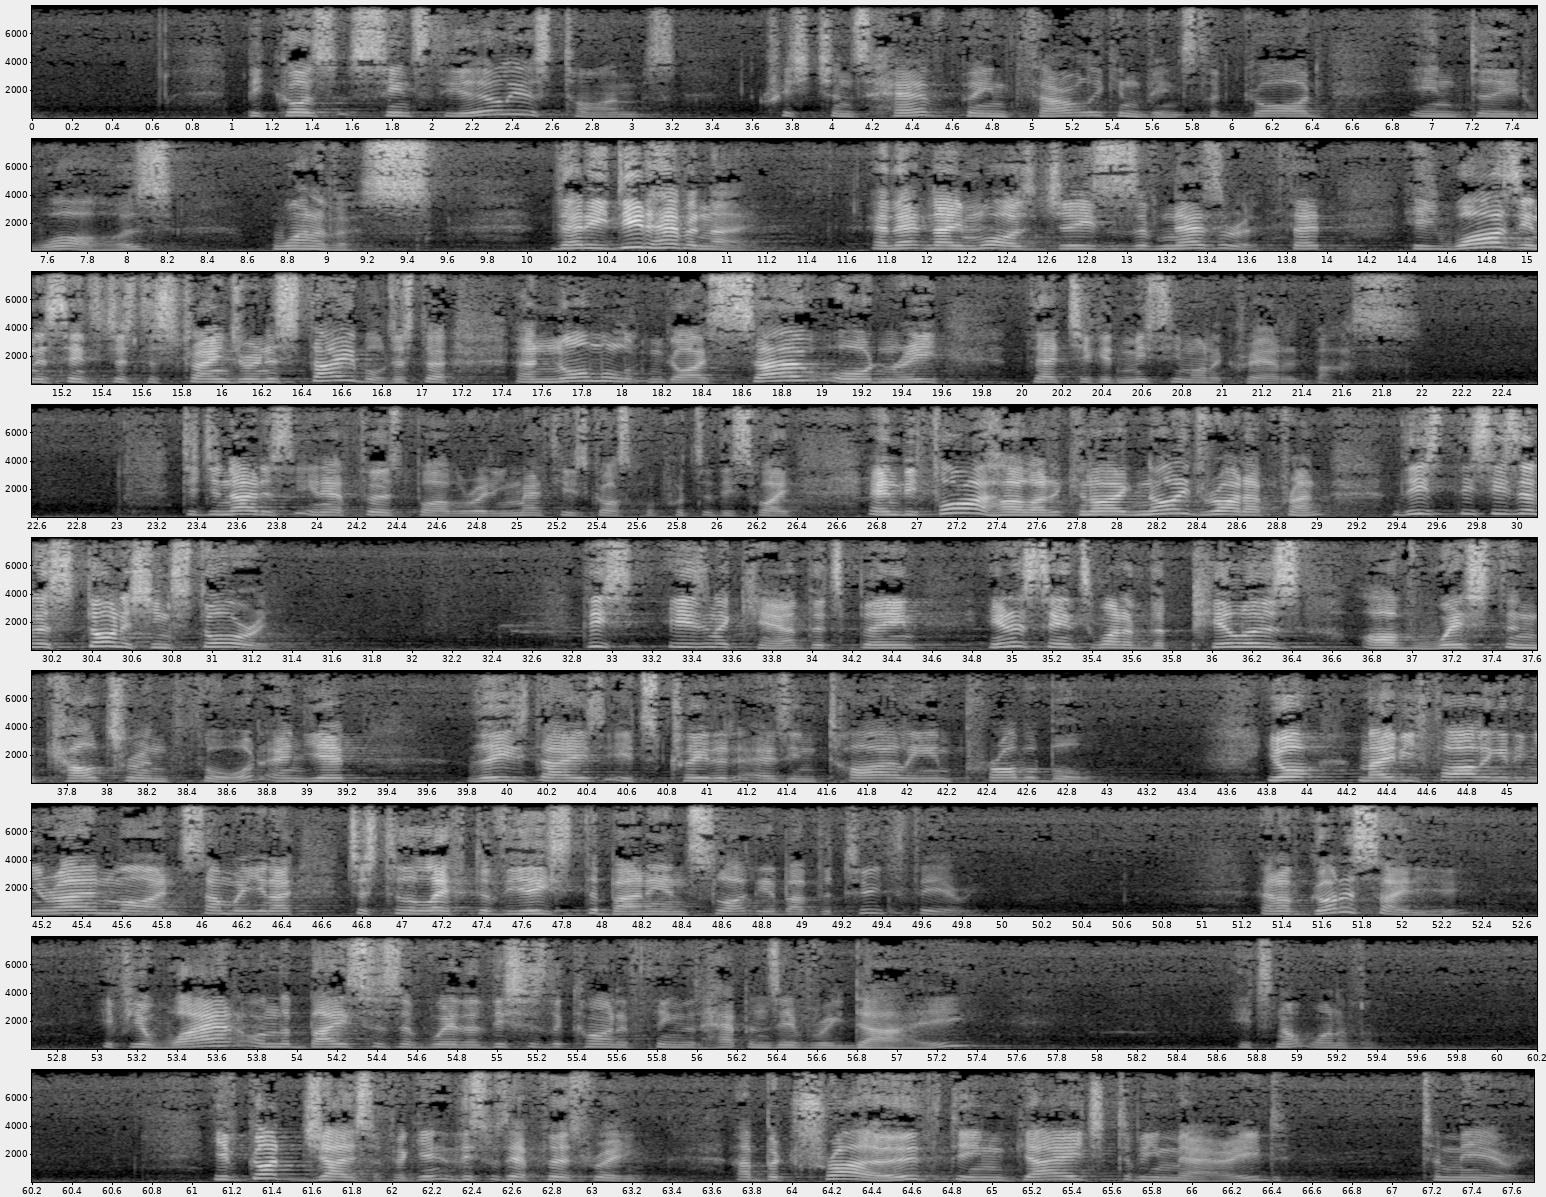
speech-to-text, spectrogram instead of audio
Because since the earliest times, Christians have been thoroughly convinced that God indeed was one of us, that He did have a name, and that name was Jesus of Nazareth, that he was, in a sense, just a stranger in a stable, just a, a normal looking guy, so ordinary that you could miss him on a crowded bus. Did you notice in our first Bible reading, Matthew's Gospel puts it this way? And before I highlight it, can I acknowledge right up front, this, this is an astonishing story. This is an account that's been, in a sense, one of the pillars of Western culture and thought, and yet these days it's treated as entirely improbable. You're maybe filing it in your own mind somewhere, you know, just to the left of the Easter Bunny and slightly above the Tooth Fairy. And I've got to say to you, if you weigh it on the basis of whether this is the kind of thing that happens every day, it's not one of them. You've got Joseph, again, this was our first reading, a betrothed, engaged to be married to Mary.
